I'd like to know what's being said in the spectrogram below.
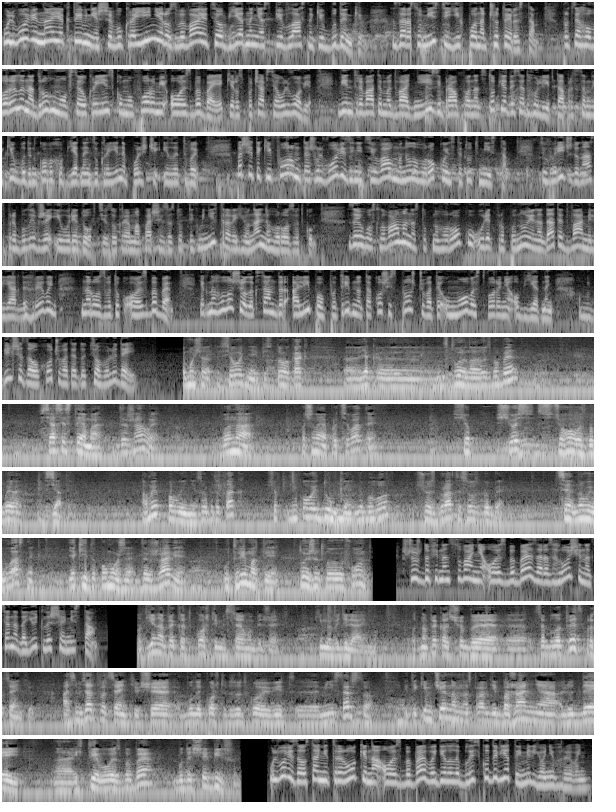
У Львові найактивніше в Україні розвиваються об'єднання співвласників будинків. Зараз у місті їх понад 400. Про це говорили на другому всеукраїнському форумі ОСББ, який розпочався у Львові. Він триватиме два дні. і Зібрав понад 150 голів та представників будинкових об'єднань з України, Польщі і Литви. Перший такий форум теж у Львові зініціював минулого року інститут міста. Цьогоріч до нас прибули вже і урядовці, зокрема, перший заступник міністра регіонального розвитку. За його словами, наступного року уряд пропонує надати 2 мільярди гривень на розвиток ОСББ. Як наголошує Олександр Аліпов, потрібно також і спрощувати умови створення об'єднань, аби більше заохочувати до цього людей. Тому що сьогодні, після того, як, е, як е, створено ОСББ, вся система держави вона починає працювати, щоб щось з цього ОСББ взяти. А ми повинні зробити так, щоб нікого й думки не було, що збирати з ОСББ. Це новий власник, який допоможе державі утримати той житловий фонд, Що ж до фінансування ОСББ, зараз гроші на це надають лише міста. От є, наприклад, кошти місцевому бюджеті, які ми виділяємо. От, наприклад, щоб е, це було 30%, а 70% ще були кошти додаткові від е, міністерства, і таким чином насправді бажання людей Е, йти в ОСББ буде ще більшим. У Львові за останні три роки на ОСББ виділили близько 9 мільйонів гривень.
